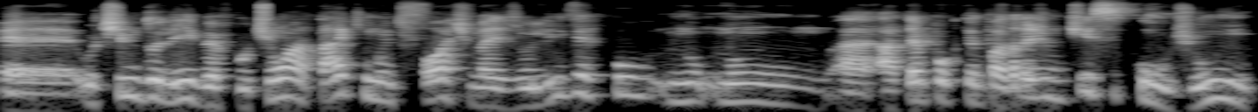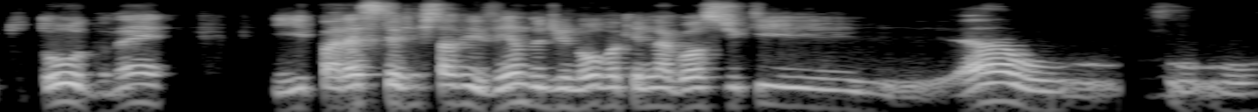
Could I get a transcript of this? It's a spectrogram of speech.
É, o time do Liverpool tinha um ataque muito forte, mas o Liverpool, num, até pouco tempo atrás, não tinha esse conjunto todo, né? E parece que a gente está vivendo de novo aquele negócio de que ah, o, o,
